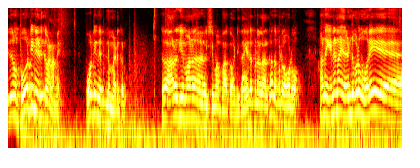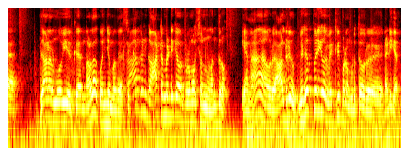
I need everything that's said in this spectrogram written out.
இது நம்ம போட்டின்னு எடுக்க வேணாமே. போட்டின்னு எப்படி நம்ம எடுக்கணும்? இது ஆரோக்கியமான விஷயமா பார்க்க வேண்டியதான் எந்த படம் நல்லா இருக்கோ அந்த படம் ஓடும். ஆனால் என்னன்னா ரெண்டு படம் ஒரே ஜானர் மூவி இருக்கிறதுனால கொஞ்சம் அந்த சிக்காகனுக்கு ஆட்டோமேட்டிக்காக ஒரு ப்ரொமோஷன் வந்துடும் ஏன்னா ஒரு ஆல்ரெடி மிகப்பெரிய ஒரு வெற்றி படம் கொடுத்த ஒரு நடிகர்.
